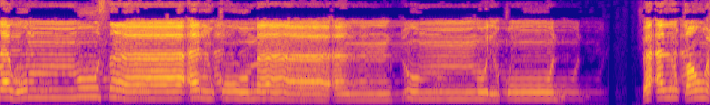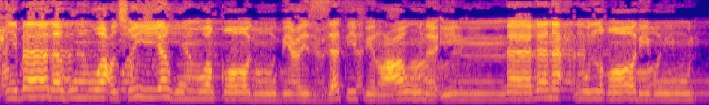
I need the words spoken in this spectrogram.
لهم موسى ألقوا ما أنتم ملقون. فألقوا حبالهم وعصيهم وقالوا بعزة فرعون إنا لنحن الغالبون.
